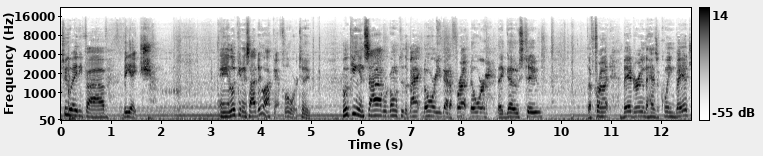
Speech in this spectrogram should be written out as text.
285 BH. And looking inside, I do like that floor too. Looking inside, we're going through the back door. You've got a front door that goes to the front bedroom that has a queen bed.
